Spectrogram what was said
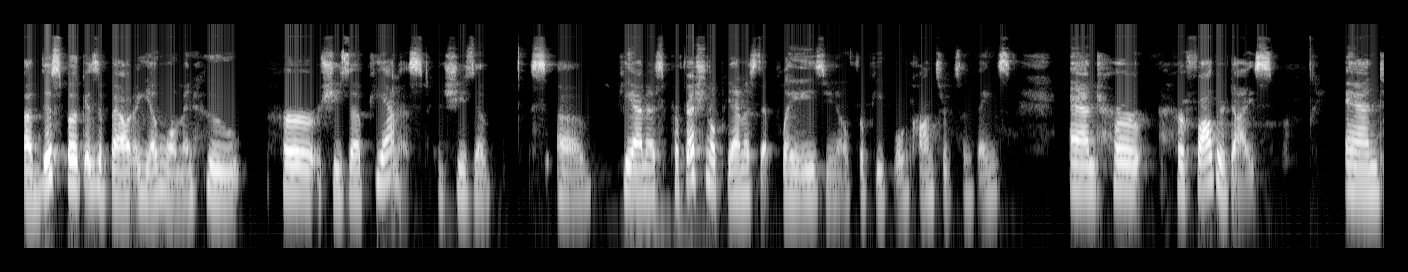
Uh, this book is about a young woman who her she's a pianist and she's a, a pianist, professional pianist that plays, you know, for people in concerts and things. And her her father dies, and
